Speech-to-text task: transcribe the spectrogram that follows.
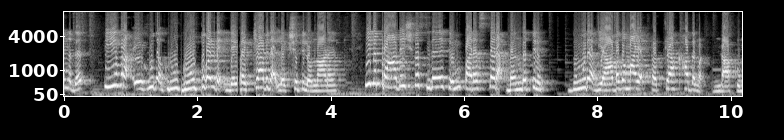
എന്നത് തീവ്ര യഹൂദ ഗ്രൂപ്പ് ഗ്രൂപ്പുകളുടെ പ്രഖ്യാപിത ലക്ഷ്യത്തിലൊന്നാണ്. ഇത് പ്രാദേശിക സ്ഥിരതയ്ക്കും പരസ്പര ബന്ധത്തിനും ദൂരവ്യാപകമായ പ്രത്യാഘാതങ്ങൾ ഉണ്ടാക്കും.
